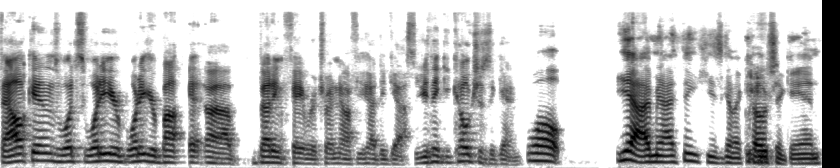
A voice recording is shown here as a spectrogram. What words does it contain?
Falcons. What's what are your what are your uh, betting favorites right now? If you had to guess, do you think he coaches again? well, yeah, I mean, I think he's going to coach again.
